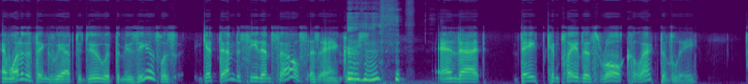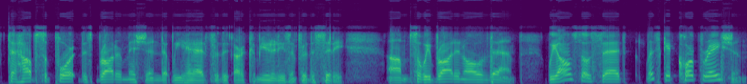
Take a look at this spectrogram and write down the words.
And one of the things we have to do with the museums was get them to see themselves as anchors, mm-hmm. and that they can play this role collectively to help support this broader mission that we had for the, our communities and for the city. Um, so we brought in all of them. We also said, let's get corporations.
